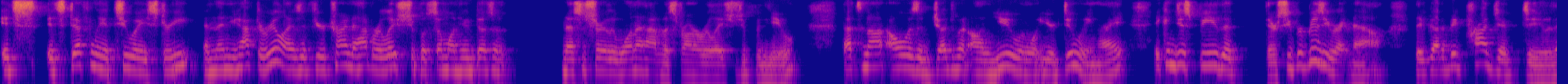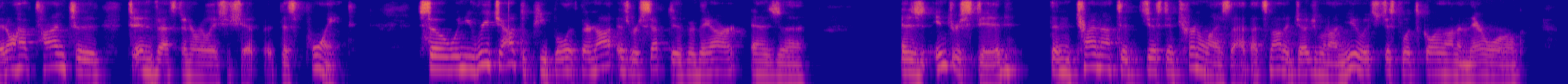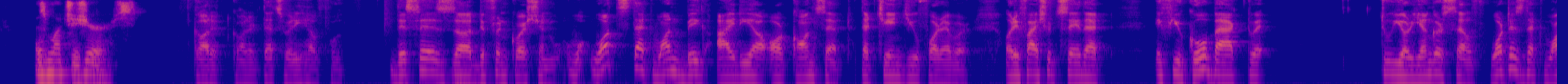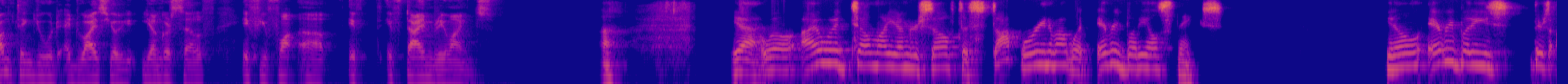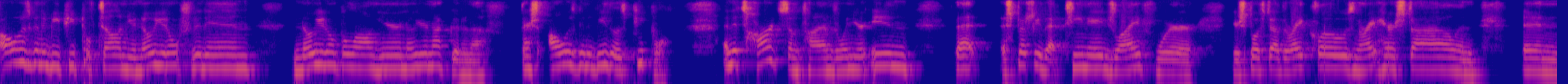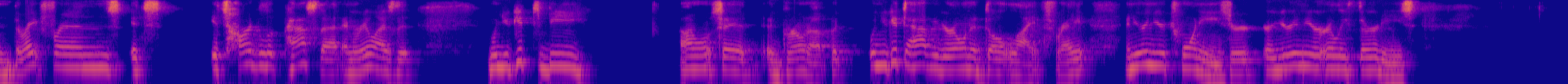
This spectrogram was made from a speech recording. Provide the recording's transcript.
it's it's definitely a two-way street. And then you have to realize if you're trying to have a relationship with someone who doesn't necessarily want to have a stronger relationship with you that's not always a judgment on you and what you're doing right? It can just be that they're super busy right now. They've got a big project do. They don't have time to to invest in a relationship at this point. So when you reach out to people, if they're not as receptive or they aren't as uh, as interested, then try not to just internalize that. That's not a judgment on you. It's just what's going on in their world as much as yours. Got it. Got it. That's very helpful. This is a different question. What's that one big idea or concept that changed you forever? Or if I should say that if you go back to to your younger self, what is that one thing you would advise your younger self if you uh, if if time rewinds? Huh. Yeah, well, I would tell my younger self to stop worrying about what everybody else thinks. You know, everybody's there's always going to be people telling you, no, you don't fit in, no, you don't belong here, no, you're not good enough. There's always going to be those people. And it's hard sometimes when you're in that, especially that teenage life where you're supposed to have the right clothes and the right hairstyle and, and the right friends. It's, it's hard to look past that and realize that when you get to be, I won't say a, a grown up, but when you get to have your own adult life, right? And you're in your 20s or, or you're in your early 30s,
